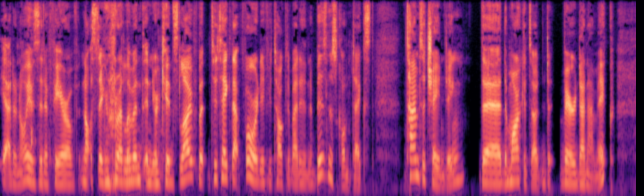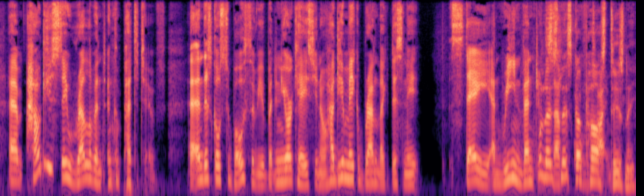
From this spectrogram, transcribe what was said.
yeah, I don't know. Is it a fear of not staying relevant in your kid's life? But to take that forward, if you talked about it in a business context, times are changing. the The markets are very dynamic. Um, how do you stay relevant and competitive? And this goes to both of you. But in your case, you know, how do you make a brand like Disney stay and reinvent well, let's, let's go past time. Disney.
